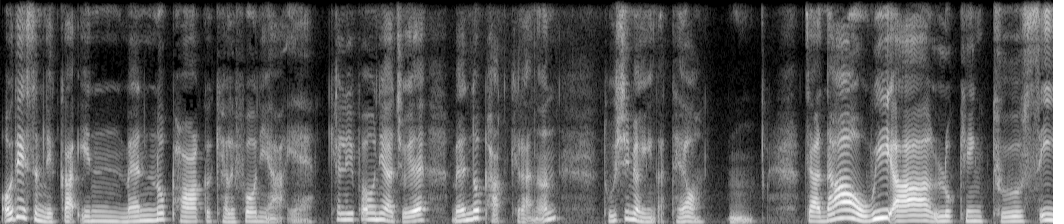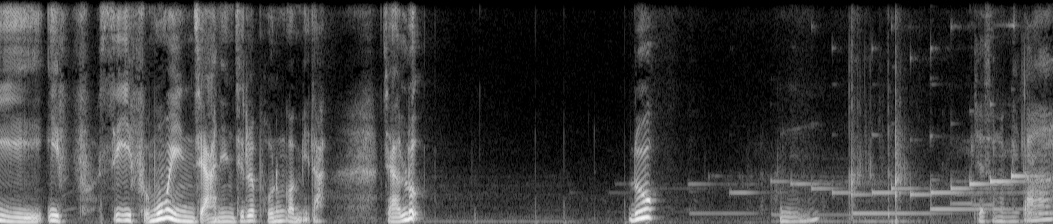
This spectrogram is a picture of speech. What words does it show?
어디 있습니까? in Menlo Park, 캘리포니아. 예. 캘리포니아 주의 멘로 파크라는 도시명인 것 같아요. 음. 자, now we are looking to see if, see if 뭐뭐인지 아닌지를 보는 겁니다. 자, look, look, 음, 죄송합니다.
